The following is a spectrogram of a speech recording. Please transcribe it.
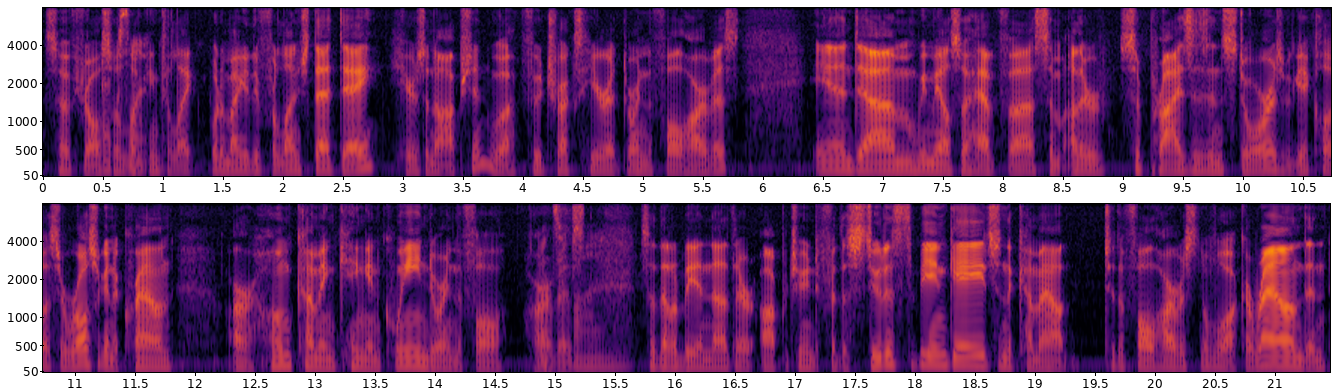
So if you're also Excellent. looking to like, what am I gonna do for lunch that day? Here's an option. We'll have food trucks here at during the fall harvest, and um, we may also have uh, some other surprises in store as we get closer. We're also gonna crown our homecoming king and queen during the fall harvest. So that'll be another opportunity for the students to be engaged and to come out to the fall harvest and walk around and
